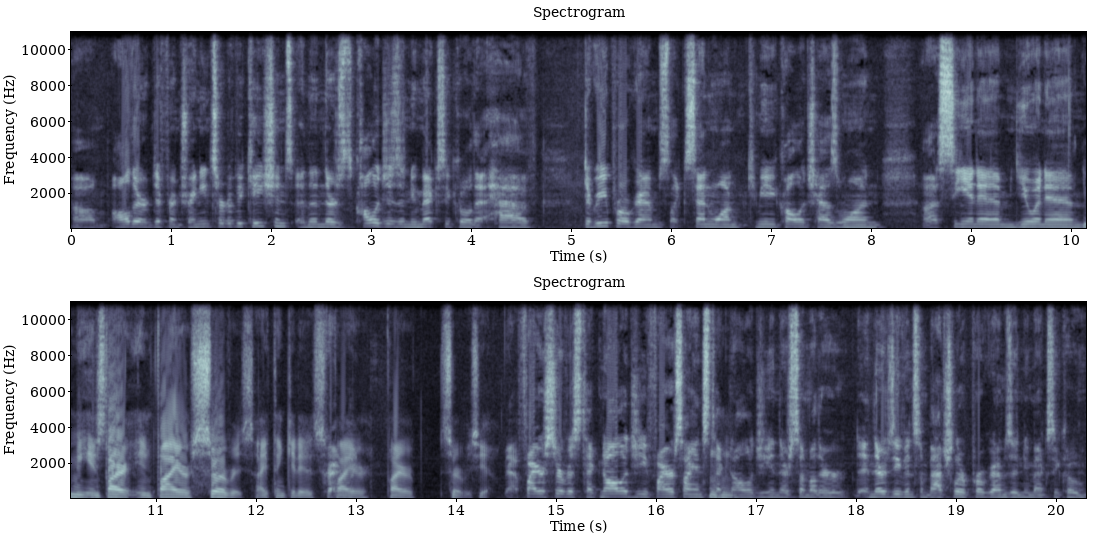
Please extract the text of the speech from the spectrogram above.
um, all their different training certifications. And then there's colleges in New Mexico that have degree programs, like San Juan Community College has one, uh, CNM, UNM. You mean, in fire in fire service, I think it is Correct. fire fire service. Yeah. uh, fire service technology, fire science technology, and there's some other, and there's even some bachelor programs in New Mexico.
